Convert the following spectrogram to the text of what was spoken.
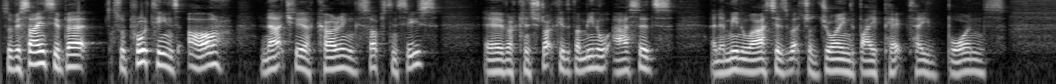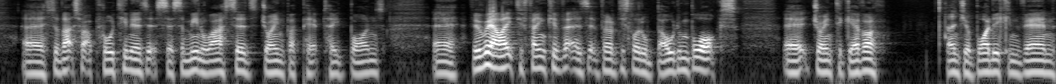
So the sciencey bit. So proteins are naturally occurring substances. Uh, they're constructed of amino acids and amino acids which are joined by peptide bonds. Uh, so that's what a protein is. It's this amino acids joined by peptide bonds. Uh, the way I like to think of it is that they're just little building blocks uh, joined together, and your body can then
